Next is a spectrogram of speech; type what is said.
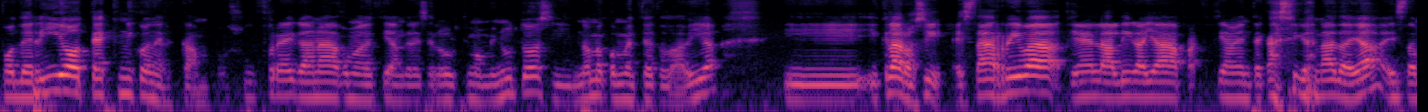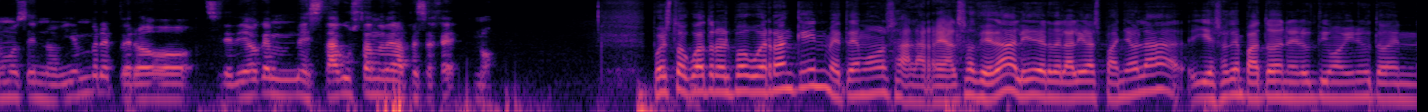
poderío técnico en el campo. Sufre, gana, como decía Andrés, en los últimos minutos y no me convence todavía. Y, claro, sí, está arriba, tiene la liga ya prácticamente casi ganada ya, estamos en noviembre, pero si te digo que me está gustando ver al PSG, no. Puesto 4 del Power Ranking, metemos a la Real Sociedad, líder de la Liga Española, y eso que empató en el último minuto en,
